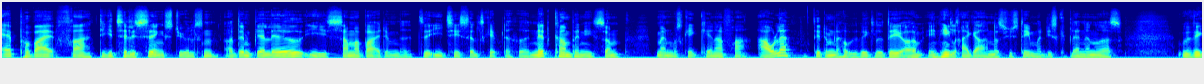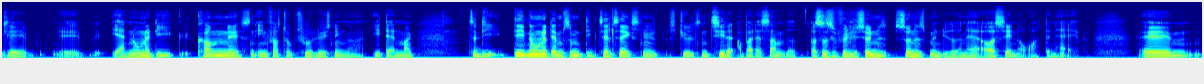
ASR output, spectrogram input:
app på vej fra Digitaliseringsstyrelsen, og den bliver lavet i samarbejde med det IT-selskab, der hedder Netcompany, som man måske kender fra Aula. Det er dem, der har udviklet det, og en hel række andre systemer. De skal blandt andet også udvikle øh, ja, nogle af de kommende sådan, infrastrukturløsninger i Danmark. Så de, det er nogle af dem, som Digitaliseringsstyrelsen tit arbejder sammen med. Og så selvfølgelig sundheds, sundhedsmyndighederne er også ind over den her app. Øhm,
